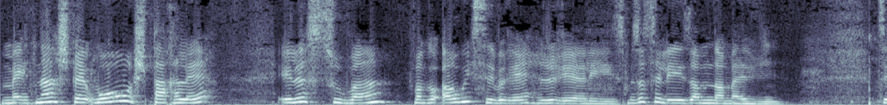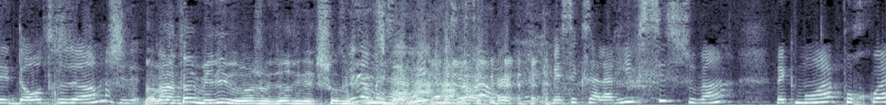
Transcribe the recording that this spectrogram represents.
maintenant, je fais « Wow, je parlais ». Et là, souvent, ils font comme, ah oui, c'est vrai, je réalise. Mais ça, c'est les hommes dans ma vie. Tu sais, d'autres hommes... non mais attends Émilie moi je veux dire quelque chose oui, non, mais, ça arrive, mais ça. Mais c'est que ça arrive si souvent. Fait que moi, pourquoi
